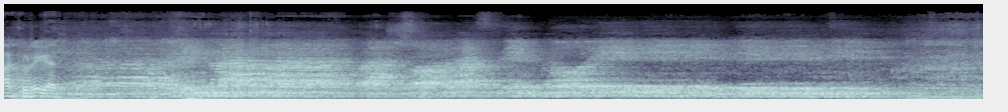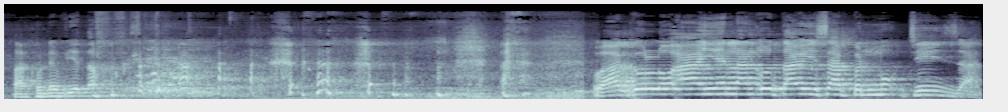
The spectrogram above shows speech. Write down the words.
lagu kan Lagune piye to? Wa kullu ayin lan utawi saben mukjizat.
